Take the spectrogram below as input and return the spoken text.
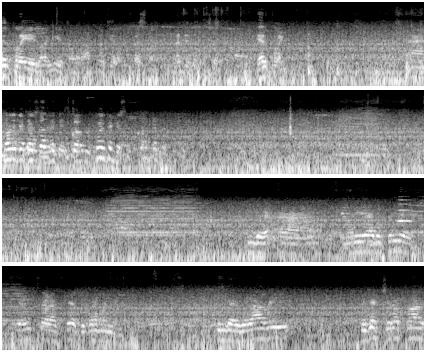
ஏற்புரையை வழங்கிய தோழர் ஆத்மத்திய பேசுவார். நன்றி தெரிவித்து ஏற்புரை இந்த மரியாதைக்குரிய எழுத்தாளர் கே. சுப்பிரமணியன். இந்த விழாவை மிகச் சிறப்பாக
